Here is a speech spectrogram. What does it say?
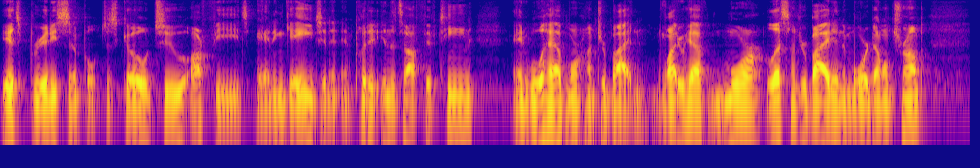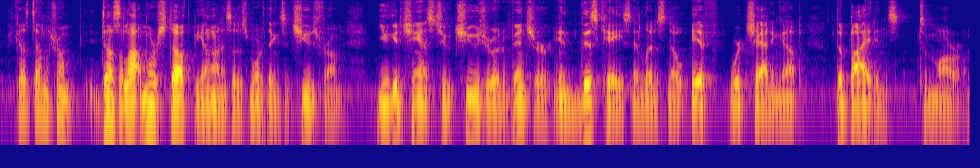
it's pretty simple. Just go to our feeds and engage in it and put it in the top 15, and we'll have more Hunter Biden. Why do we have more, less Hunter Biden and more Donald Trump? Because Donald Trump does a lot more stuff, to be honest, so there's more things to choose from. You get a chance to choose your own adventure in this case and let us know if we're chatting up the Bidens tomorrow.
